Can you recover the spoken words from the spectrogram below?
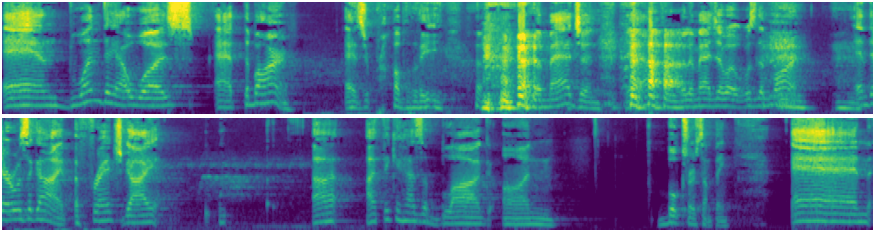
And one day I was at the bar, as you probably will imagine. Yeah, will imagine what was the bar. And there was a guy, a French guy. Uh, I think he has a blog on books or something. And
